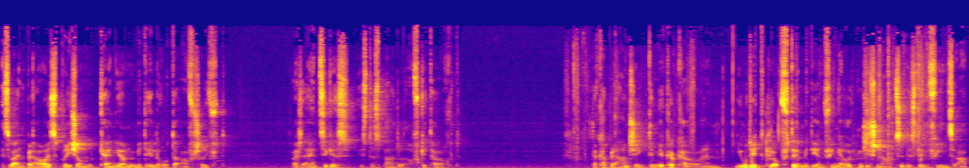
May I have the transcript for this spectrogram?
es war ein blaues Brishon Canyon mit hellroter Aufschrift. Als einziges ist das Paddel aufgetaucht. Der Kaplan schenkte mir Kakao ein. Judith klopfte mit ihren Fingerrücken die Schnauze des Delfins ab.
